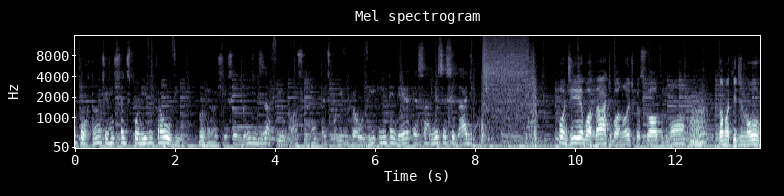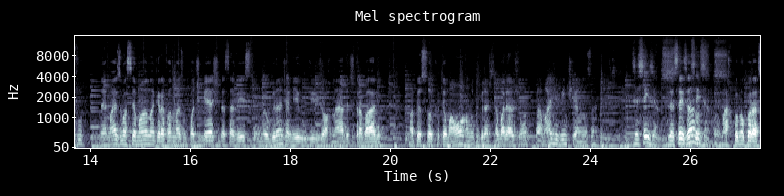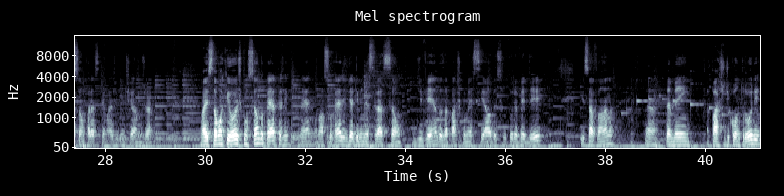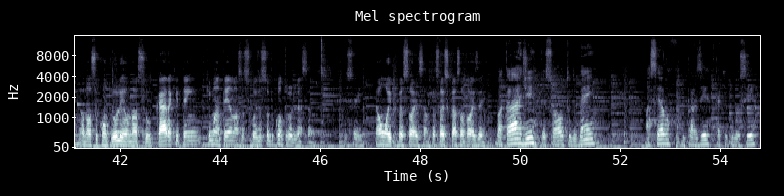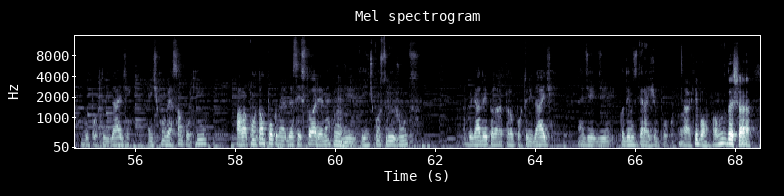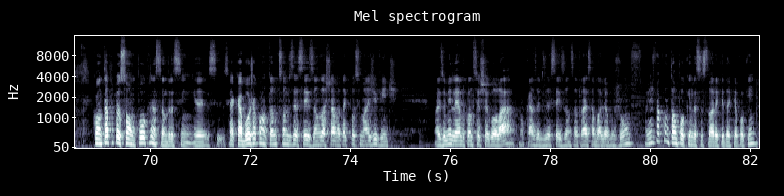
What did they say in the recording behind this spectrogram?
importante a gente estar disponível para ouvir. Uhum. Eu acho que esse é o grande desafio nosso, né? Estar disponível para ouvir e entender essa necessidade. Bom dia, boa tarde, boa noite, pessoal, tudo bom? Estamos aqui de novo, né? mais uma semana gravando mais um podcast, dessa vez com o meu grande amigo de jornada de trabalho, uma pessoa que eu tenho uma honra muito grande de trabalhar junto há mais de 20 anos, né? 16 anos. 16 anos? 16 anos. Marcou meu coração, parece que tem mais de 20 anos já. Mas estamos aqui hoje com o Sandro Pepperly, né, o nosso head de administração de vendas, a parte comercial da estrutura VD e Savana. Tá? Também a parte de controle, é o nosso controle é o nosso cara que tem que mantém as nossas coisas sob controle, né, Sandro? Isso aí. Dá um oi pro pessoal aí, Sandro. O pessoal escutar a sua voz aí. Boa tarde, pessoal, tudo bem? Marcelo, um prazer estar aqui com você, uma oportunidade a gente conversar um pouquinho, falar, contar um pouco né, dessa história, né, Uhum. de- que a gente construiu juntos. Obrigado aí pela, pela oportunidade né, de, de podermos interagir um pouco. Ah, que bom. Vamos deixar contar para o pessoal um pouco, né, Sandra? Assim, é, você acabou já contando que são 16 anos, achava até que fosse mais de 20. Mas eu me lembro quando você chegou lá, no caso há 16 anos atrás, trabalhamos juntos. A gente vai contar um pouquinho dessa história aqui daqui a pouquinho.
